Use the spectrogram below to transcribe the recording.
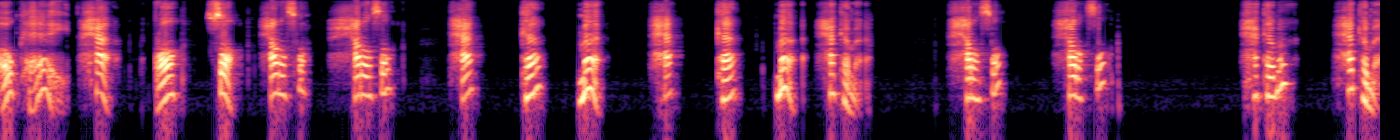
Okay. Ha. Ra. Sa. Harasa. Harasa. Ha. Ka. Ma. Ha. Ka. Hakama, Hakama.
